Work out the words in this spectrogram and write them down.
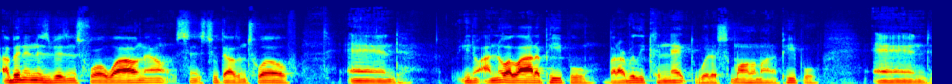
I've been in this business for a while now, since 2012, and you know I know a lot of people, but I really connect with a small amount of people, and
